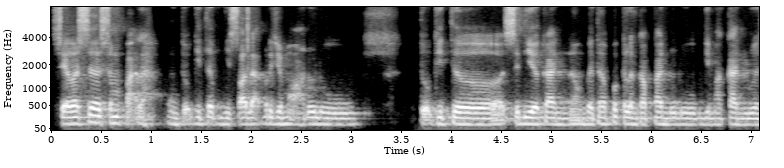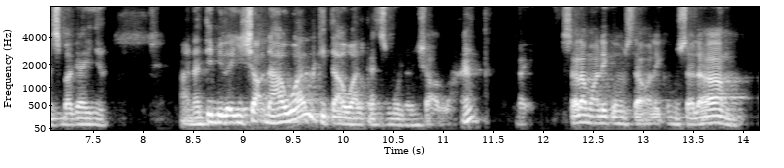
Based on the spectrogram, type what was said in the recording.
saya rasa sempatlah untuk kita pergi solat berjemaah dulu. untuk kita sediakan orang kata apa kelengkapan dulu pergi makan dulu dan sebagainya ha, nanti bila isyak dah awal kita awalkan semula insyaallah eh baik assalamualaikum warahmatullahi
